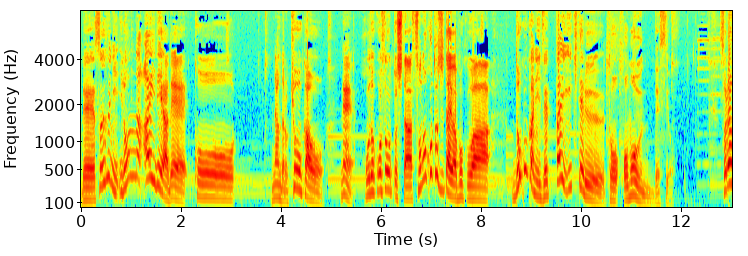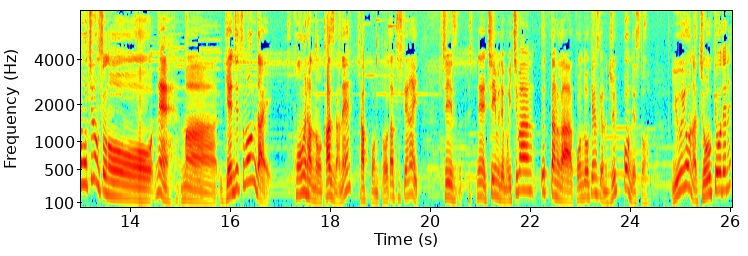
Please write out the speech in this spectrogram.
で、そういうふうにいろんなアイデアで、こう、なんだろう、強化をね、施そうとした、そのこと自体は僕は、どこかに絶対生きてると思うんですよ。それはもちろんその、ね、まあ、現実問題、ホームランの数がね、100本到達してない。チーズ、ね、チームでも一番打ったのが近藤健介の10本ですというような状況でね、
